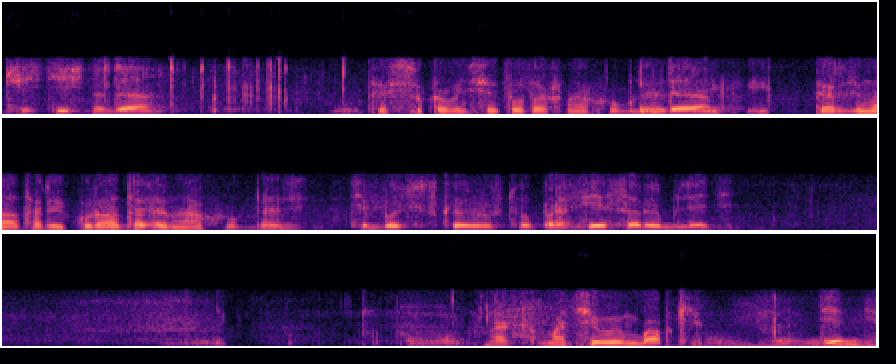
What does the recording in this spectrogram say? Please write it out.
Частично, да. Есть, сука, в институтах, нахуй, блядь, да. и, и координаторы, и кураторы, да. нахуй, блядь. Тебе больше скажу, что профессоры, блядь. Так, мотивы им бабки? Деньги.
